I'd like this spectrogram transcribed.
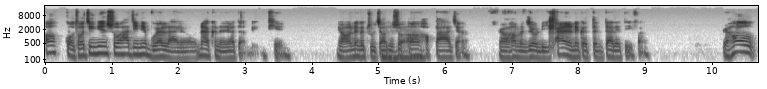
哦，果陀今天说他今天不会来哦，那可能要等明天。”然后那个主角就说：“嗯，好吧。”这样，然后他们就离开了那个等待的地方。然后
